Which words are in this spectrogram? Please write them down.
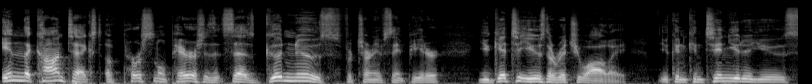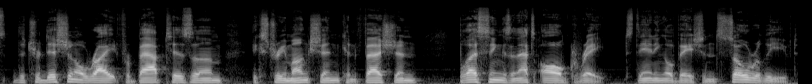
in the context of personal parishes, it says, Good news, Fraternity of St. Peter, you get to use the rituale. You can continue to use the traditional rite for baptism, extreme unction, confession, blessings, and that's all great. Standing ovation, so relieved.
